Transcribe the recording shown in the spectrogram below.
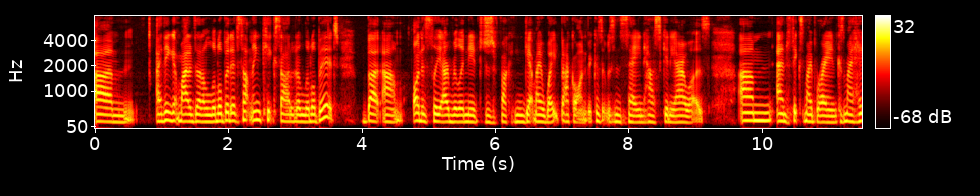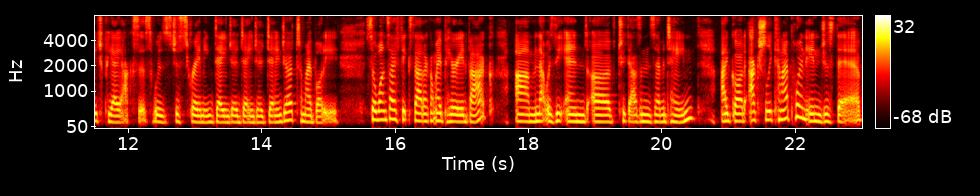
Um, I think it might have done a little bit of something, kickstarted a little bit, but um, honestly, I really needed to just fucking get my weight back on because it was insane how skinny I was, um, and fix my brain because my HPA axis was just screaming danger, danger, danger to my body. So once I fixed that, I got my period back, um, and that was the end of 2017. I got actually, can I point in just there?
